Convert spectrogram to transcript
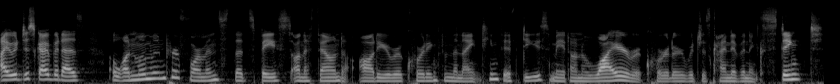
I would describe it as a one woman performance that's based on a found audio recording from the 1950s made on a wire recorder, which is kind of an extinct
